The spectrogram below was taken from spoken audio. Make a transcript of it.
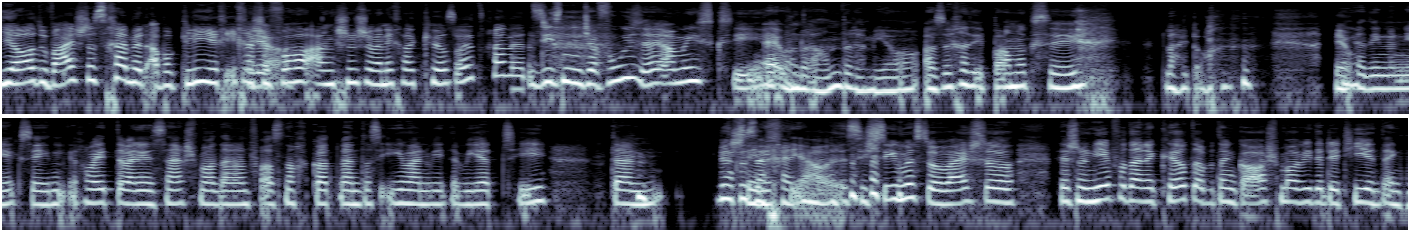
Ja, du weißt, dass sie kommen, aber gleich. Ich habe ja. schon vorher Angst, nur schon, wenn ich höre, so jetzt kommen Die sind in Schaffhausen am Eis äh, Unter anderem, ja. Also ich habe die ein paar Mal gesehen. Leider. ja. Ich habe die noch nie gesehen. Ich wette, wenn ich das nächste Mal dann an Fasnacht gehe, wenn das irgendwann wieder wird sein, dann Wirst du es erkennen. Auch. Es ist immer so, weißt du, du hast noch nie von denen gehört, aber dann gehst du mal wieder dorthin und dann,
